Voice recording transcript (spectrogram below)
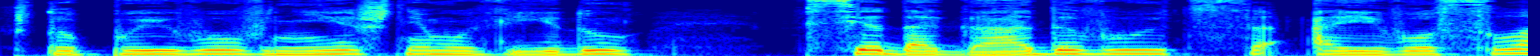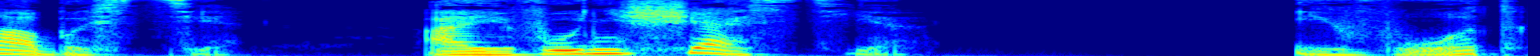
что по его внешнему виду все догадываются о его слабости, о его несчастье. И вот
